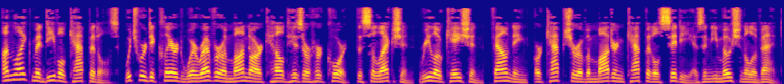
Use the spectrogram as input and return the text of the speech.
Unlike medieval capitals, which were declared wherever a monarch held his or her court, the selection, relocation, founding, or capture of a modern capital city is an emotional event.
